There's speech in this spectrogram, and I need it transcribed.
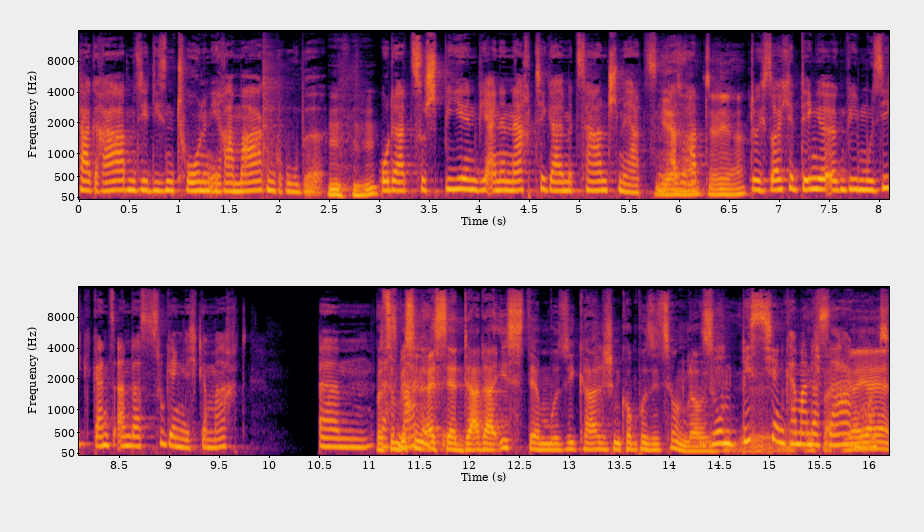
vergraben Sie diesen Ton in Ihrer Magengrube. Mhm. Oder zu spielen wie eine Nachtigall mit Zahnschmerzen. Ja, also hat ja, ja. durch solche Dinge irgendwie Musik ganz anders zugänglich gemacht. Ähm, Was so ein bisschen als der Dadaist der musikalischen Komposition, glaube ich. So ein bisschen kann man das sagen. Ja, ja,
